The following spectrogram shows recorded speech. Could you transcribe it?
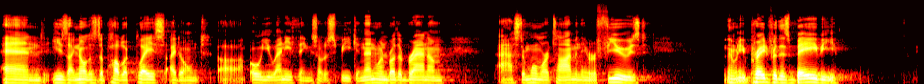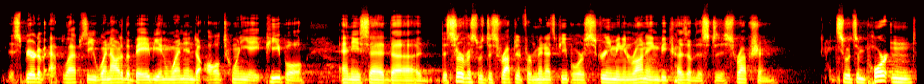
And he's like, No, this is a public place. I don't uh, owe you anything, so to speak. And then when Brother Branham asked him one more time and they refused, then when he prayed for this baby, the spirit of epilepsy went out of the baby and went into all 28 people. And he said uh, the service was disrupted for minutes. People were screaming and running because of this disruption. And so it's important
